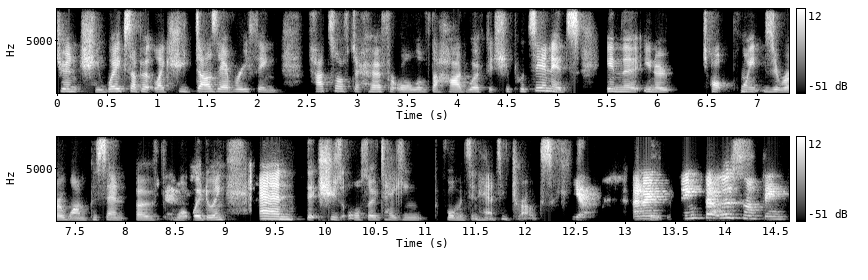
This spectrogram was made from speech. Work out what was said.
diligent. She wakes up at like she does everything. Hats off to her for all of the hard work that she puts in. It's in the, you know, top 0.01% of yeah. what we're doing. And that she's also taking performance enhancing drugs. Yeah. And I think that was something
